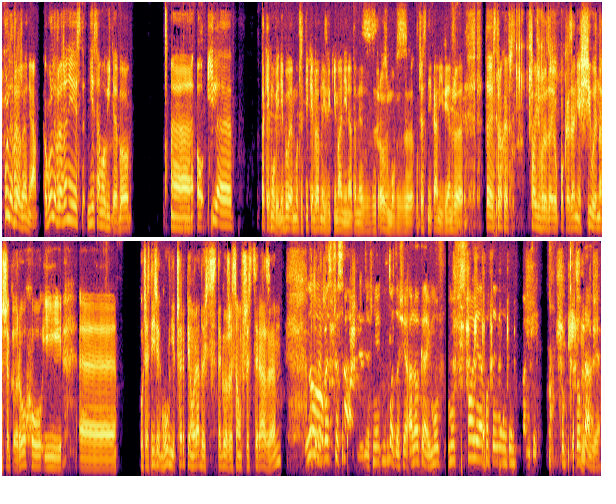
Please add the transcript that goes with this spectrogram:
Ogólne wrażenia. Ogólne wrażenie jest niesamowite, bo e, o ile tak jak mówię, nie byłem uczestnikiem żadnej z Wikimanii, natomiast z rozmów z uczestnikami wiem, że to jest trochę coś w rodzaju pokazania siły naszego ruchu i e, uczestnicy głównie czerpią radość z tego, że są wszyscy razem. No, tyle... bez przesady, nie, nie zgodzę się, ale okej, okay, mów, mów swoje, a potem ja to poprawię.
